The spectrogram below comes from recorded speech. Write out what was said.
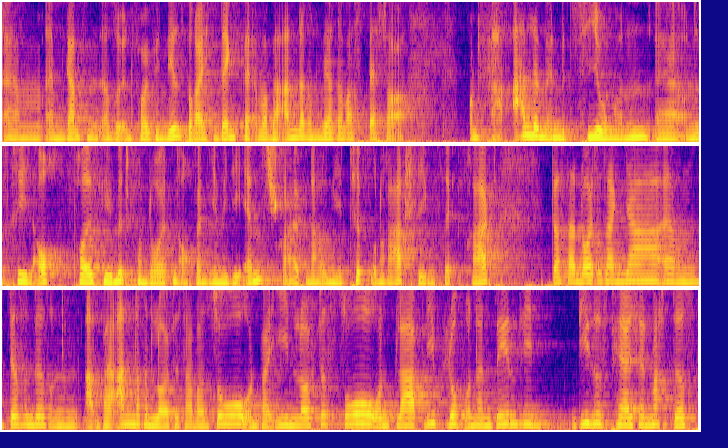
ähm, im ganzen, also in voll vielen Lebensbereichen, denken wir immer, bei anderen wäre was besser. Und vor allem in Beziehungen, äh, und das kriege ich auch voll viel mit von Leuten, auch wenn ihr mir DMs schreibt, nach irgendwie Tipps und Ratschlägen fragt, dass dann Leute sagen, ja, ähm, das und das und bei anderen läuft es aber so und bei ihnen läuft es so und bla blub und dann sehen sie, dieses Pärchen macht das.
